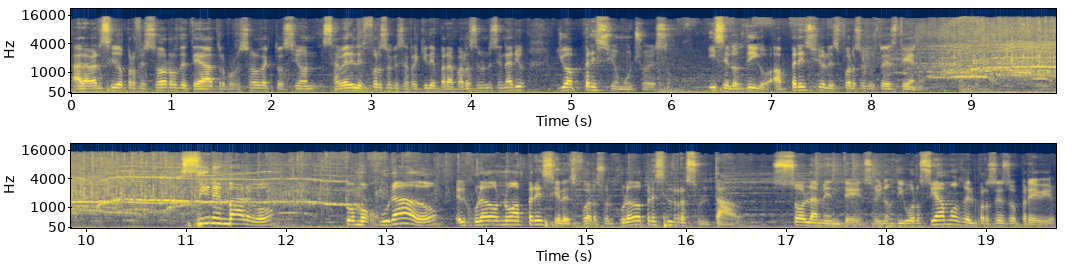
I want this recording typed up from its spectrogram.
al haber sido profesor de teatro, profesor de actuación, saber el esfuerzo que se requiere para pararse en un escenario, yo aprecio mucho eso. Y se los digo, aprecio el esfuerzo que ustedes tienen. Sin embargo, como jurado, el jurado no aprecia el esfuerzo, el jurado aprecia el resultado. Solamente eso. Y nos divorciamos del proceso previo.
